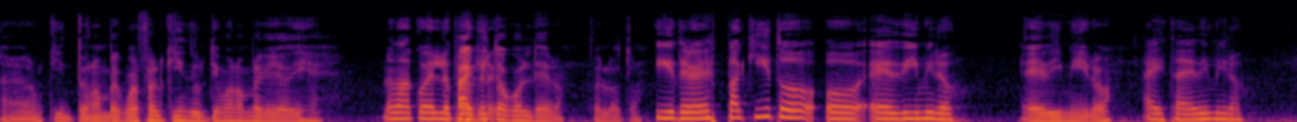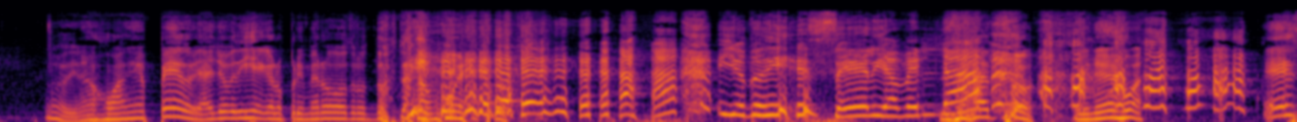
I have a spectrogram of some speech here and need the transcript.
A ver, un quinto nombre. ¿Cuál fue el quinto último nombre que yo dije? No me acuerdo. pero Paquito creo- Cordero fue el otro. Either es Paquito o Eddie Miró. Ahí está Eddie Miró. No, Dino Juan es Pedro. Ya yo dije que los primeros otros dos estaban muertos. Y yo te dije Celia, ¿verdad? Exacto. Dino es Juan. Es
